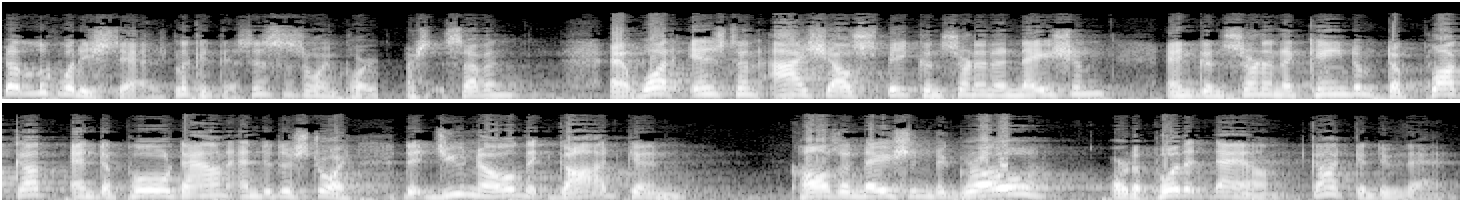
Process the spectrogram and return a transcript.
But look what he says. Look at this. This is so important. Uh, seven. At what instant I shall speak concerning a nation and concerning a kingdom to pluck up and to pull down and to destroy. Did you know that God can cause a nation to grow or to put it down? God can do that.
